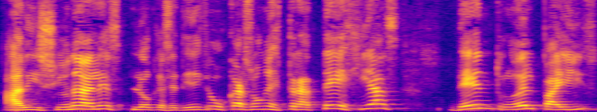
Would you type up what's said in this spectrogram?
adicionales, lo que se tiene que buscar son estrategias dentro del país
